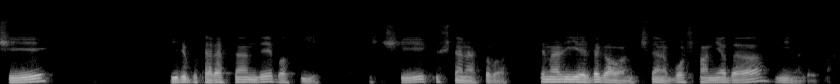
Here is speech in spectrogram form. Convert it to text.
2, biri bu tərəfdəndir. Bax, 1, 2, 3 dənəsi var. Deməli, yerdə qalan 2 dənə boş xaniyə də mina qoymaq.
